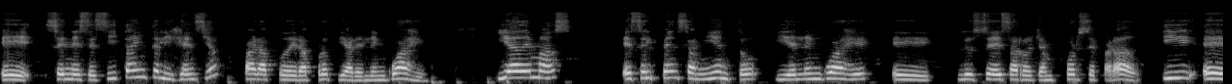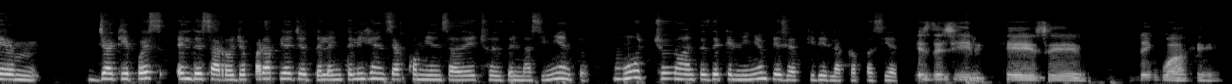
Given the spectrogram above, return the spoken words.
eh, se necesita inteligencia para poder apropiar el lenguaje. Y además es el pensamiento y el lenguaje eh, se desarrollan por separado. Y em, ya que pues el desarrollo para Piaget de la inteligencia comienza de hecho desde el nacimiento, mucho antes de que el niño empiece a adquirir la capacidad. Es decir, que ese lenguaje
